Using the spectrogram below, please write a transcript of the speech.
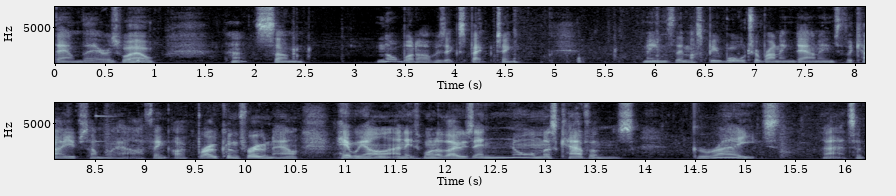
down there as well. That's um not what I was expecting means there must be water running down into the cave somewhere. I think I've broken through now. Here we are, and it's one of those enormous caverns. Great. That's a...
